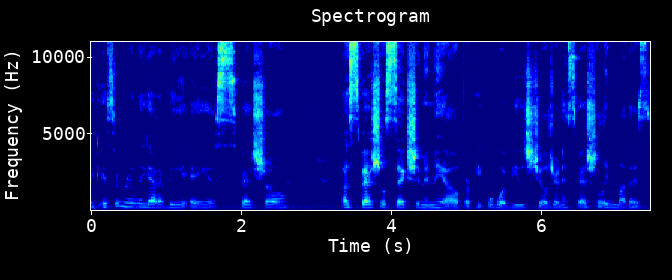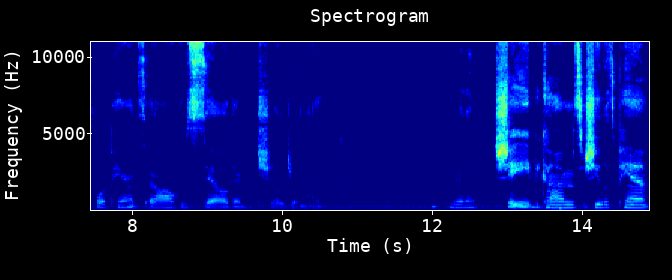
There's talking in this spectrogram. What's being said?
Like it's really gotta be a special a special section in hell for people who abuse children, especially mothers or parents at all who sell their children. Like really? She becomes Sheila's pimp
